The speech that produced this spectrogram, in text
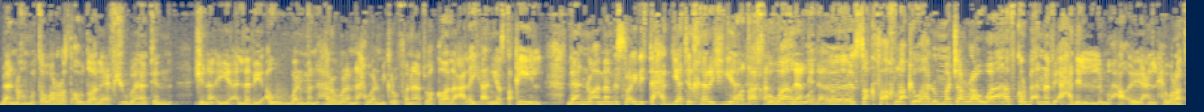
بأنه متورط أو ضالع في شبهات جنائية الذي أول من هرول نحو الميكروفونات وقال عليه أن يستقيل لأنه أمام إسرائيل التحديات الخارجية وضع سقف هو أخلاقي ده. آه، سقف أخلاقي وهلم جره وأذكر بأن في أحد المح... يعني الحوارات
